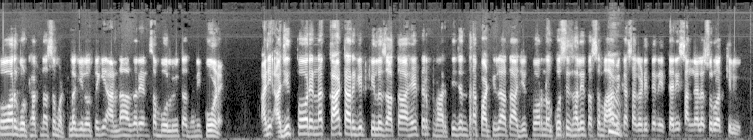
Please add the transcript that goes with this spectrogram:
पवार गोठातनं असं म्हटलं गेलं होतं की अण्णा हजारे यांचा बोलविता धनी कोण आहे? आणि अजित पवार यांना का टार्गेट केलं जातं आहे? तर भारतीय जनता पार्टीला आता अजित पवार नकोसे झालेत असं महाविकास आघाडीच्या नेत्यांनी सांगायला सुरुवात केली होती.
